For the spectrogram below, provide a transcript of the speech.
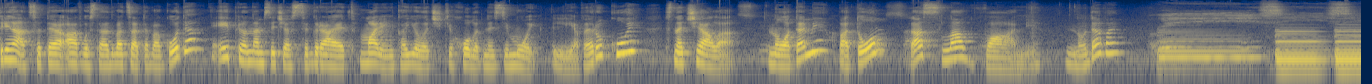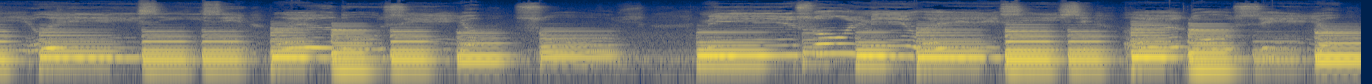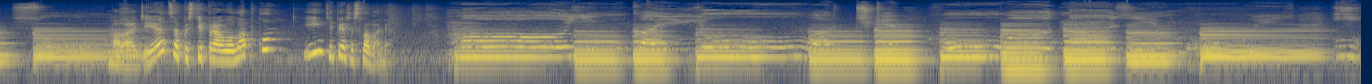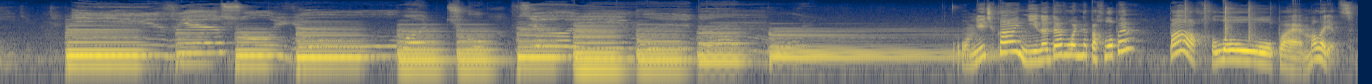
13 августа 2020 года. Эйприл нам сейчас сыграет «Маленькой елочке холодно зимой» левой рукой. Сначала нотами, потом со словами. Ну, давай. Молодец. Опусти правую лапку. И теперь со словами. Маленькой елочке холодно зимой. И из лесу елочку взяли мы домой. Умничка. Нина довольна. Похлопаем? Похлопаем. Молодец.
